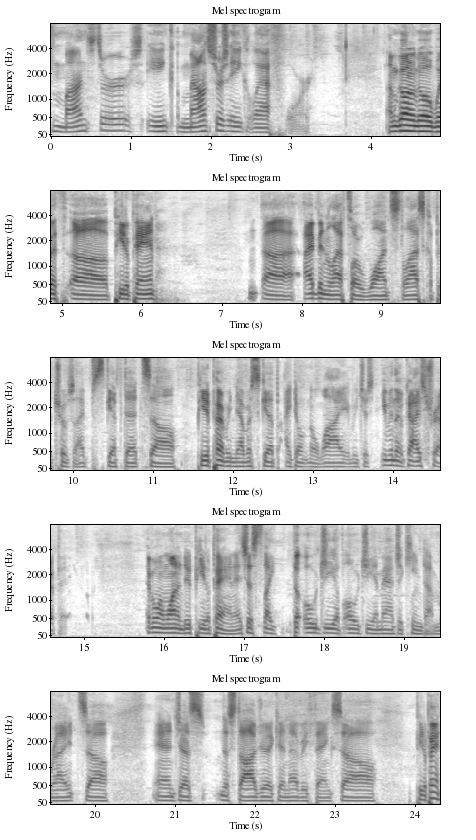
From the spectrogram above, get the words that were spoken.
Monsters Inc. Monsters Inc. Laugh Floor. I'm going to go with uh, Peter Pan. Uh, I've been to Laugh Floor once. The last couple of trips, I've skipped it. So Peter Pan, we never skip. I don't know why. We just even the guys trip, it. everyone want to do Peter Pan. It's just like the OG of OG in Magic Kingdom, right? So, and just nostalgic and everything. So, Peter Pan.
